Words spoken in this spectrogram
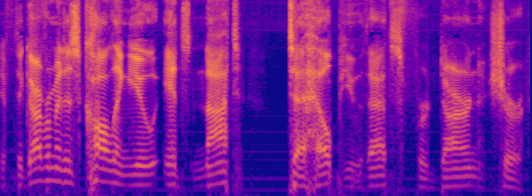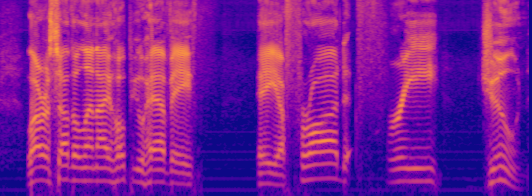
If the government is calling you, it's not to help you. That's for darn sure. Lara Sutherlin, I hope you have a a, a fraud-free June.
